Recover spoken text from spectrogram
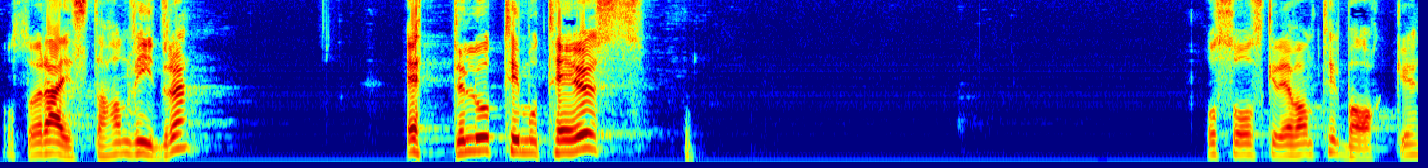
Og så reiste han videre. Etterlot Timoteus. Og så skrev han tilbake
